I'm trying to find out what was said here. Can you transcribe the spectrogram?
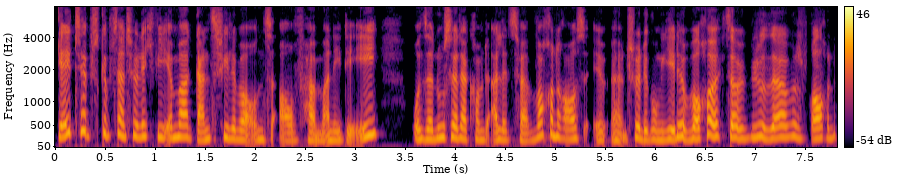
Geldtipps gibt's natürlich wie immer ganz viele bei uns auf hermoney.de. Unser Newsletter kommt alle zwei Wochen raus. Äh, Entschuldigung, jede Woche. Jetzt habe ich mich schon selber versprochen.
